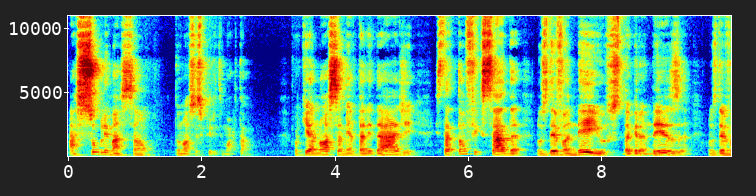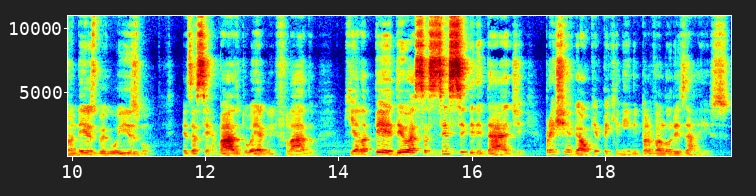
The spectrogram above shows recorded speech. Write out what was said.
à sublimação do nosso espírito imortal. Porque a nossa mentalidade está tão fixada nos devaneios da grandeza, nos devaneios do egoísmo exacerbado, do ego inflado, que ela perdeu essa sensibilidade para enxergar o que é pequenino e para valorizar isso.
